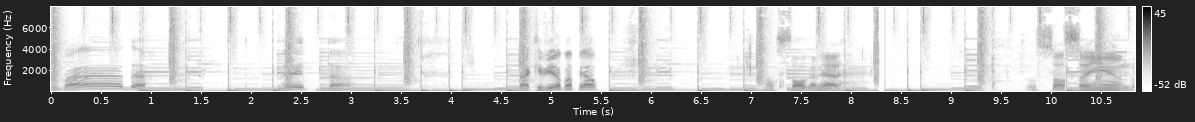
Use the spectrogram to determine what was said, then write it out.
chumbada. Eita. Será que vira papel? Olha o sol, galera. O sol saindo.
